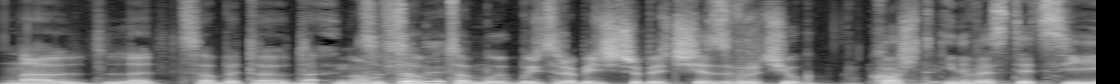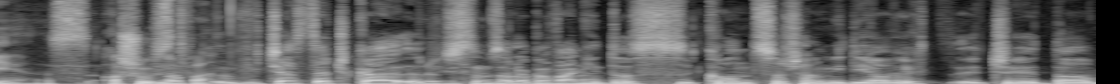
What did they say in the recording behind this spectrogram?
No ale co by to da? No, co, wtedy... co mógłbyś zrobić, żeby ci się zwrócił koszt inwestycji z oszustwa? No, ciasteczka, ludzie są zalogowani do kont social mediowych, czy do,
